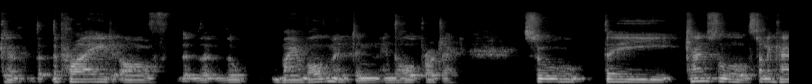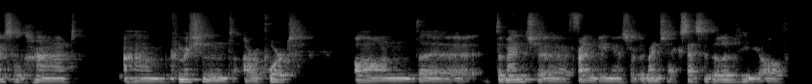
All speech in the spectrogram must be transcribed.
kind of the, the pride of the, the, my involvement in, in the whole project. So the council, Stirling Council, had um, commissioned a report on the dementia friendliness or dementia accessibility of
